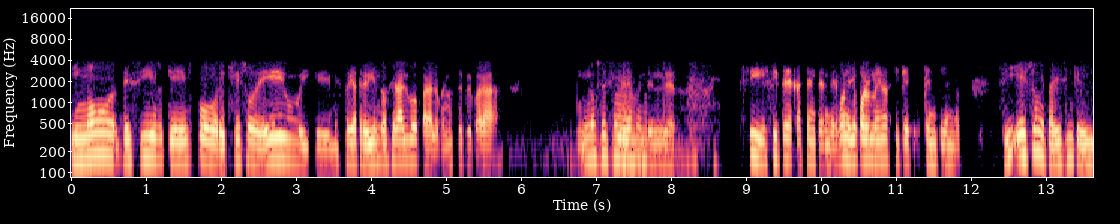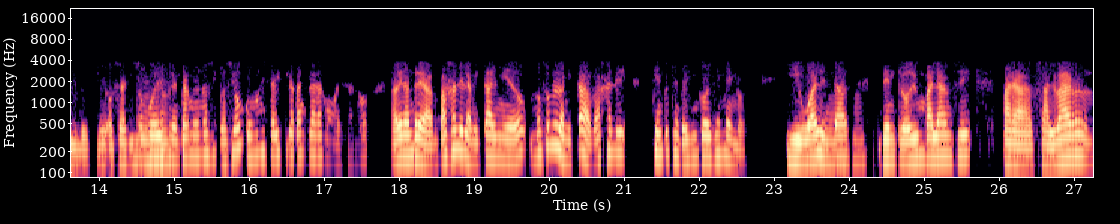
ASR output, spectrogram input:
y no decir que es por exceso de ego y que me estoy atreviendo a hacer algo para lo que no estoy preparada. No sé si me dejo entender. Sí, sí te dejas entender. Bueno, yo por lo menos sí que te entiendo. Sí, eso me parece increíble. O sea, yo uh puedo enfrentarme a una situación con una estadística tan clara como esa, ¿no? A ver, Andrea, bájale la mitad al miedo, no solo la mitad, bájale 185 veces menos. Y igual estás dentro de un balance para salvar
